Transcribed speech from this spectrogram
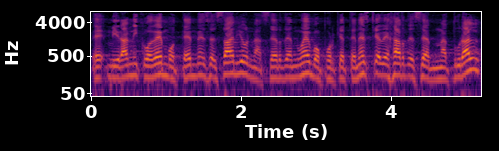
Eh, mira, Nicodemo, te es necesario nacer de nuevo, porque tenés que dejar de ser natural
